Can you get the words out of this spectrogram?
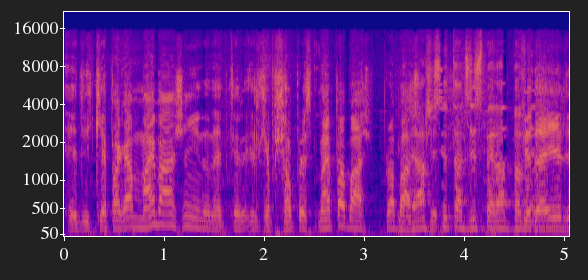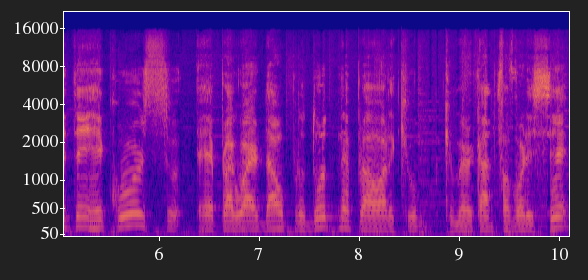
ele quer pagar mais baixo ainda, né? Porque ele quer puxar o preço mais para baixo, para baixo. Ele acha que você está desesperado para Porque vender. daí ele tem recurso é, para guardar o produto, né? Para a hora que o, que o mercado favorecer.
